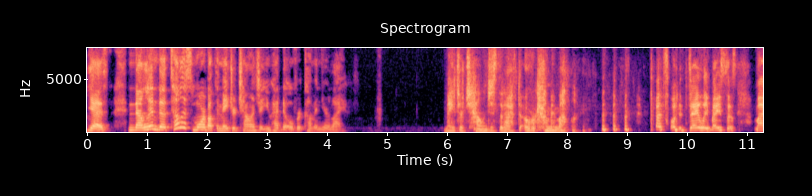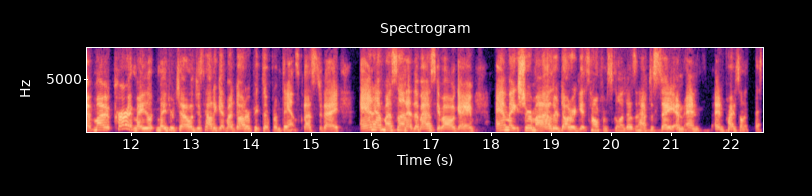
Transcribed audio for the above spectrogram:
Yes. Now, Linda, tell us more about the major challenge that you had to overcome in your life. Major challenges that I have to overcome in my life. That's on a daily basis. My my current major, major challenge is how to get my daughter picked up from dance class today and have my son at the basketball game and make sure my other daughter gets home from school and doesn't have to stay and and and practice on a test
